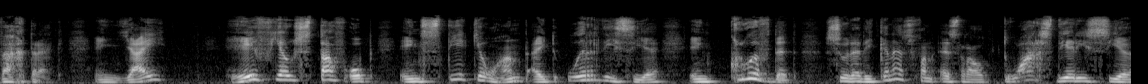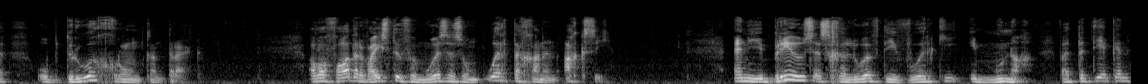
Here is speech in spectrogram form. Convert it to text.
wegtrek en jy hef jou staf op en steek jou hand uit oor die see en kloof dit sodat die kinders van Israel dwars deur die see op droë grond kan trek. Abba Vader wys toe vir Moses om oor te gaan in aksie. In Hebreëus is geloof die woordjie emuna wat beteken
